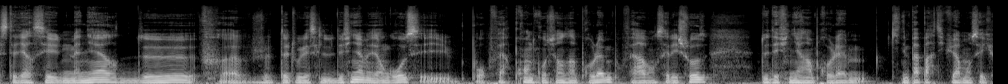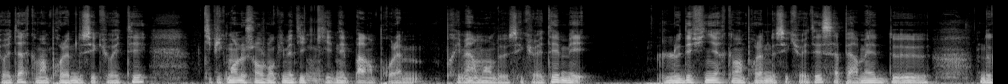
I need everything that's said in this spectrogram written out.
c'est-à-dire c'est une manière de... Je vais peut-être vous laisser le définir, mais en gros c'est pour faire prendre conscience d'un problème, pour faire avancer les choses, de définir un problème qui n'est pas particulièrement sécuritaire comme un problème de sécurité. Typiquement le changement climatique, qui n'est pas un problème primairement de sécurité, mais le définir comme un problème de sécurité, ça permet de, de,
